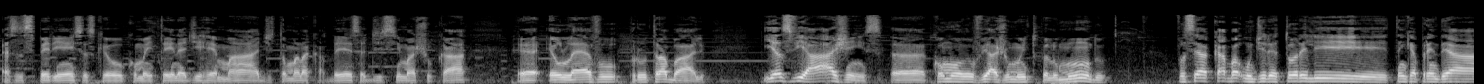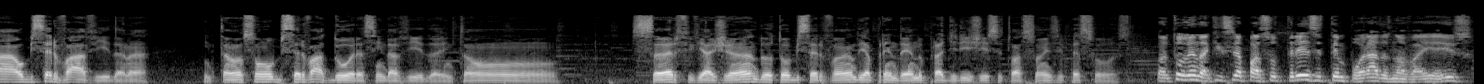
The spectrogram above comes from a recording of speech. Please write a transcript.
essas experiências que eu comentei, né, de remar, de tomar na cabeça, de se machucar, é, eu levo para o trabalho. E as viagens, é, como eu viajo muito pelo mundo, você acaba, um diretor ele tem que aprender a observar a vida, né? Então eu sou um observador assim da vida. Então surf, viajando, eu estou observando e aprendendo para dirigir situações e pessoas. Estou lendo aqui que você já passou 13 temporadas no Havaí, é isso?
